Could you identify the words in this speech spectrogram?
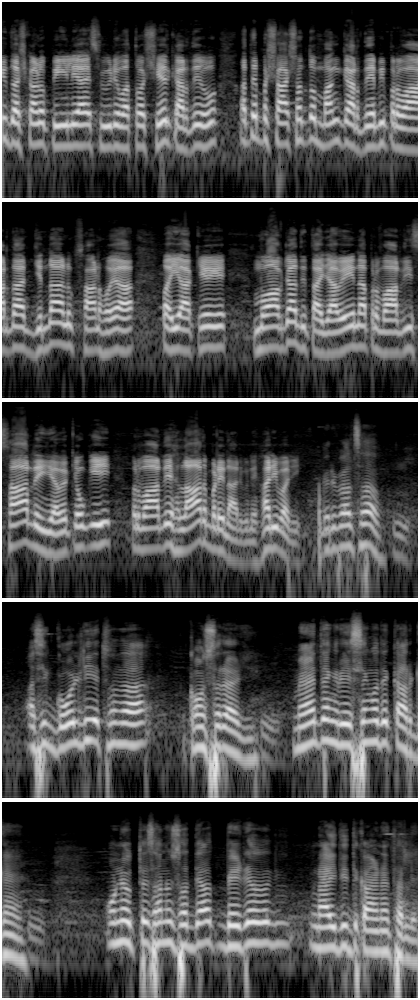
ਵੀ ਦਰਸ਼ਕਾਂ ਨੂੰ ਅਪੀਲ ਆ ਇਸ ਵੀਡੀਓ ਵੱਧ ਤੋਂ ਸ਼ੇਅਰ ਕਰ ਦਿਓ ਅਤੇ ਪ੍ਰਸ਼ਾਸਨ ਤੋਂ ਮੰਗ ਕਰਦੇ ਆ ਵੀ ਪਰਿਵਾਰ ਦਾ ਜਿੰਨਾ ਨੁਕਸਾਨ ਹੋਇਆ ਭਾਈ ਆ ਕੇ ਮੁਆਵਜ਼ਾ ਦਿੱਤਾ ਜਾਵੇ ਇਹਨਾਂ ਪਰਿਵਾਰ ਦੀ ਸਾਰ ਲਈ ਜਾਵੇ ਕਿਉਂਕਿ ਪਰਿਵਾਰ ਦੇ ਹਾਲਾਤ ਬੜੇ ਨਾਜ਼ੁਕ ਨੇ। ਹਾਂਜੀ ਭਾਜੀ। ਗਰੇਵਾਲ ਸਾਹਿਬ ਅਸੀਂ ਗੋਲਡੀ ਇੱਥੋਂ ਦਾ ਕੌਂਸਲਰ ਹੈ ਜੀ। ਮੈਂ ਤੇ ਅੰਗਰੇਜ਼ ਸਿੰਘ ਉਹਦੇ ਘਰ ਗਏ। ਉਹਨੇ ਉੱਤੇ ਸਾਨੂੰ ਸੱਦਿਆ ਬੇਟੇ ਨਾਈ ਦੀ ਦੁਕਾਨ ਹੈ ਥੱਲੇ।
